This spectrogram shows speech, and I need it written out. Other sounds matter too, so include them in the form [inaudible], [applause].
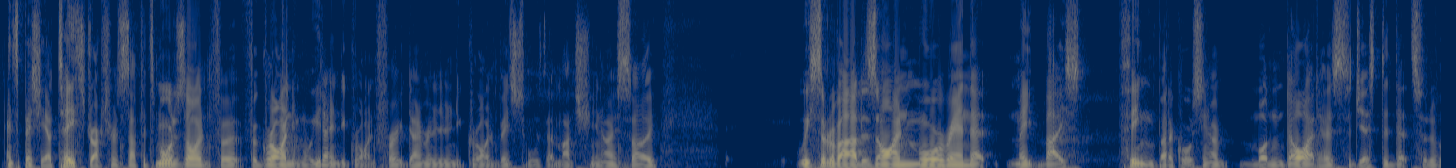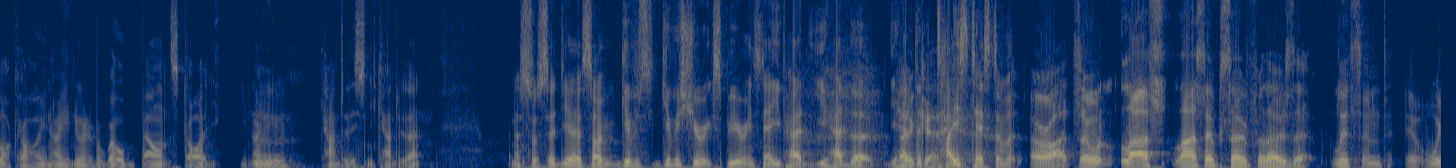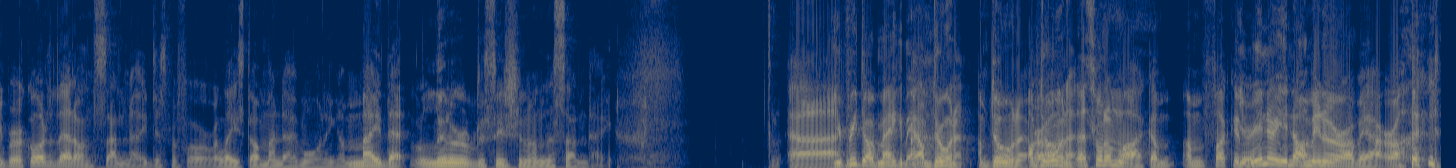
especially our teeth structure and stuff, it's more designed for, for grinding. Well, you don't need to grind fruit, don't really need to grind vegetables that much, you know. So we sort of are designed more around that meat based thing. But of course, you know, modern diet has suggested that sort of like, oh, you know, you got to have a well balanced diet. You, you know, you mm. can't do this and you can't do that. And I sort of said, yeah. So give us give us your experience. Now you've had you had the you had the taste test of it. All right. So last last episode for those that listened, it, we recorded that on Sunday just before it released on Monday morning. I made that literal decision on the Sunday. Uh, You're pretty dogmatic about it. I'm doing it. I'm doing it. I'm right? doing it. That's what I'm like. I'm I'm fucking. You're in or you're not? I'm in or I'm out, [laughs] right?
